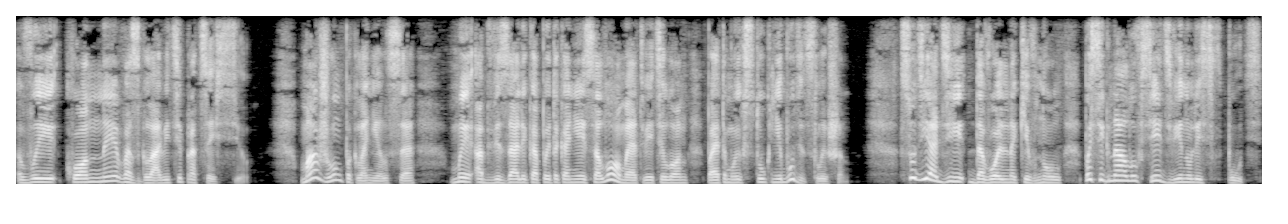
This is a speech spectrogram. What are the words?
Вы, конные, возглавите процессию». Мажун поклонился. «Мы обвязали копыта коней соломой», — ответил он, «поэтому их стук не будет слышен». Судья Ди довольно кивнул. По сигналу все двинулись в путь.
